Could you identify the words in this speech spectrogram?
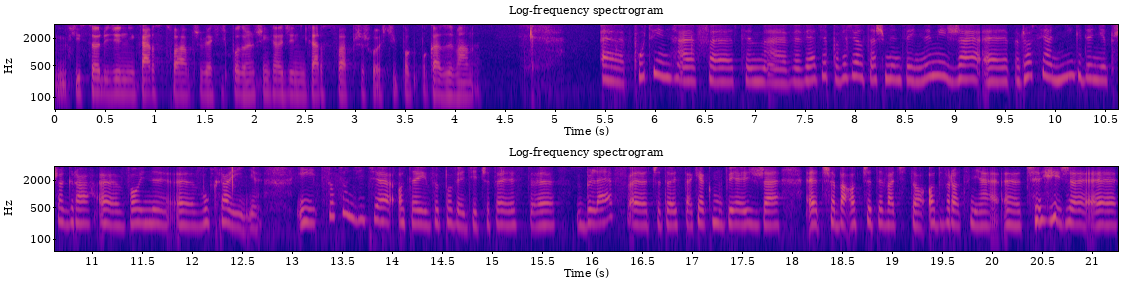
w historii dziennikarstwa, czy w jakichś podręcznikach dziennikarstwa w przyszłości pokazywane. E, Putin e, w tym e, wywiadzie powiedział też między innymi, że Rosja nigdy nie przegra wojny w Ukrainie. I co sądzicie o tej wypowiedzi? Czy to jest blef, czy to jest tak jak mówiłeś, że trzeba odczytywać to odwrotnie, czyli że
